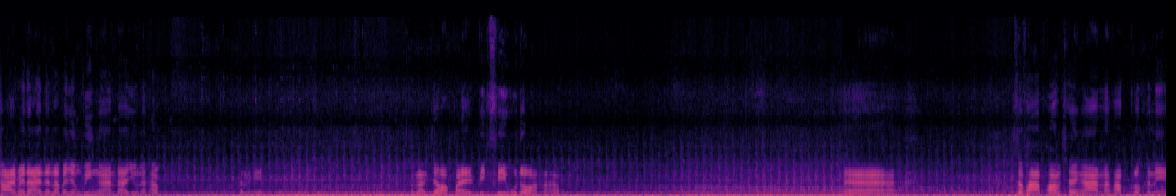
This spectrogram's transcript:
ขายไม่ได้แต่เราก็ยังวิ่งงานได้อยู่นะครับคันนี้กำลังจะออกไปบิ๊กซีอุดรนะครับอ่าสภาพพร้อมใช้งานนะครับรถคันนี้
